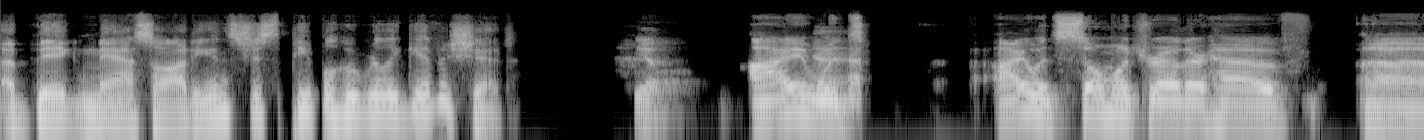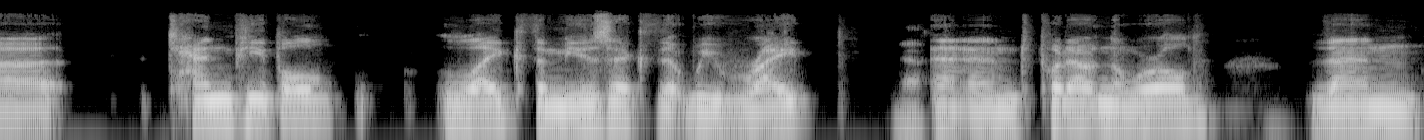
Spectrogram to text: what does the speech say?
a big mass audience; just people who really give a shit. Yep. I would I would so much rather have uh, ten people like the music that we write Yeah. and put out in the world than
